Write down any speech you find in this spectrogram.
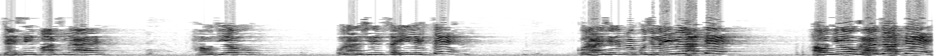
جیسے ہی پاس میں آئے، ہاؤ جی ہو قرآن شریف صحیح لکھتے، قرآن شریف میں کچھ نہیں ملاتے۔ ہاؤ جی ہو گھر جاتے۔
